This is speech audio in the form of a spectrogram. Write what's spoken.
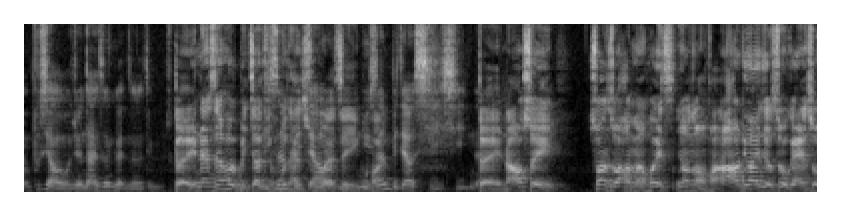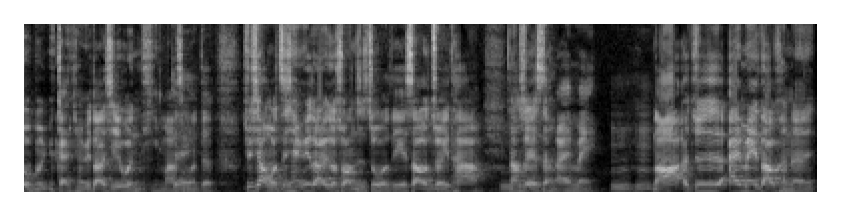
不晓得，我觉得男生可能真的听不出来，对，因为男生会比较听不太出来这一块女生。比较细心的。对，然后所以双子座他们会用这种方法，然后另外一个是我刚才说我们感情遇到一些问题嘛什么的，就像我之前遇到一个双子座的，也是要追他，那时候也是很暧昧，嗯哼，然后就是暧昧到可能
